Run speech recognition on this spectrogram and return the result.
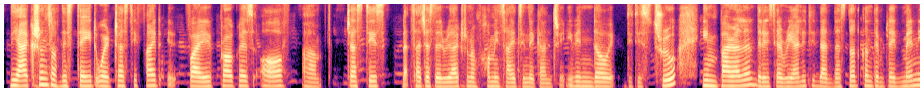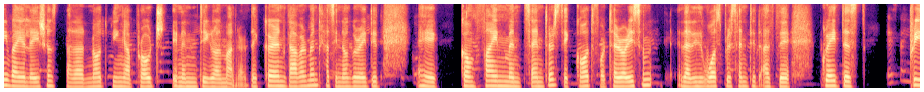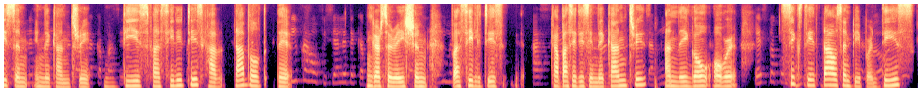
The actions of the state were justified by progress of um, justice, such as the reduction of homicides in the country. Even though it is true, in parallel, there is a reality that does not contemplate many violations that are not being approached in an integral manner. The current government has inaugurated a confinement centers, the code for terrorism, that it was presented as the greatest prison in the country. These facilities have doubled the incarceration facilities capacities in the country, and they go over 60,000 people. This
